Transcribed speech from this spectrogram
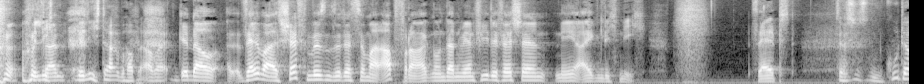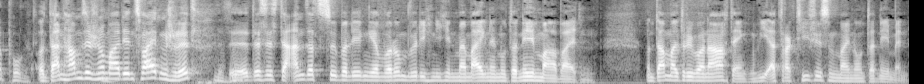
Will dann- ich, will ich da überhaupt arbeiten? Genau. Selber als Chef müssen Sie das ja mal abfragen und dann werden viele feststellen, nee, eigentlich nicht. Selbst. Das ist ein guter Punkt. Und dann haben Sie schon mal den zweiten Schritt. Äh, Das ist der Ansatz zu überlegen, ja, warum würde ich nicht in meinem eigenen Unternehmen arbeiten? Und da mal drüber nachdenken, wie attraktiv ist denn mein Unternehmen?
